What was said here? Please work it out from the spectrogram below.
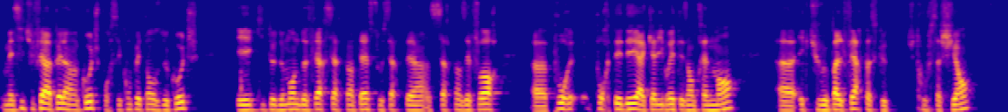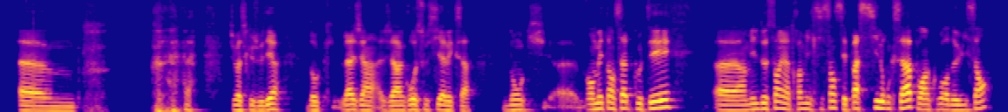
Mais si tu fais appel à un coach pour ses compétences de coach et qui te demande de faire certains tests ou certains, certains efforts euh, pour, pour t'aider à calibrer tes entraînements et que tu veux pas le faire parce que tu trouves ça chiant, tu vois ce que je veux dire? Donc là, j'ai un, un, gros souci avec ça. Donc, euh, en mettant ça de côté, euh, un 1200 et un 3600, c'est pas si long que ça pour un coureur de 800,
